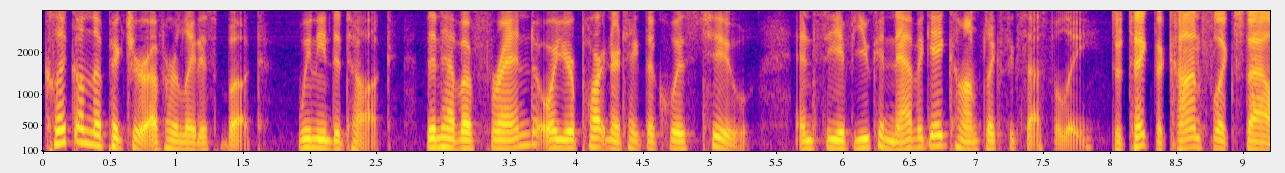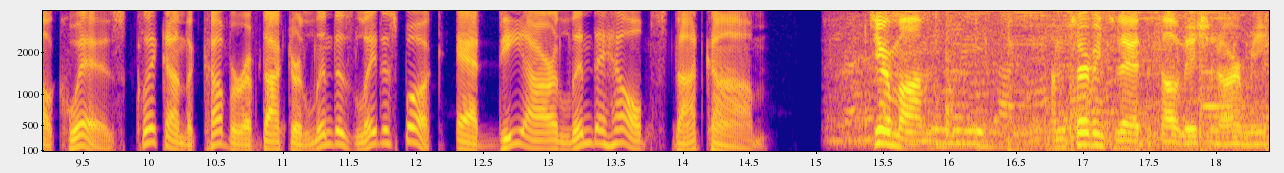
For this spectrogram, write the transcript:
Click on the picture of her latest book, We Need to Talk. Then have a friend or your partner take the quiz too and see if you can navigate conflict successfully. To take the conflict style quiz, click on the cover of Dr. Linda's latest book at drlindahelps.com. Dear Mom, I'm serving today at the Salvation Army.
